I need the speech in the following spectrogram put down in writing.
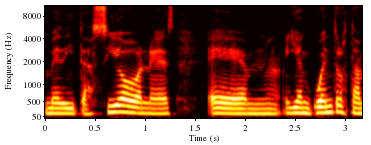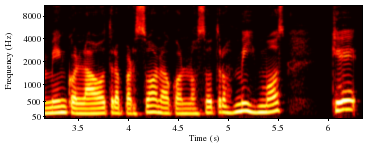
meditaciones em, y encuentros también con la otra persona o con nosotros mismos que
